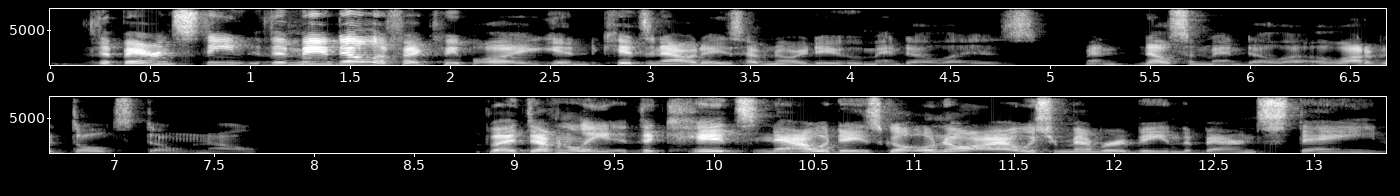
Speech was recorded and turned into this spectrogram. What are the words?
the Berenstein the Mandela effect people again kids nowadays have no idea who Mandela is. Man, Nelson Mandela. A lot of adults don't know. But definitely the kids nowadays go, oh no, I always remember it being the Berenstain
